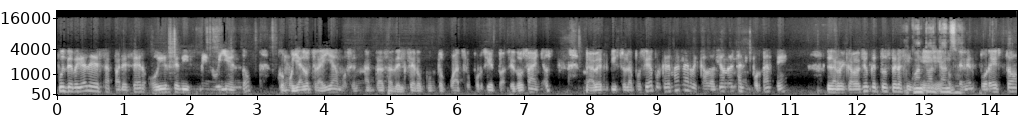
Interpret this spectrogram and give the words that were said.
pues debería de desaparecer o irse disminuyendo, como ya lo traíamos en una tasa del 0.4% hace dos años, de haber visto la posibilidad, porque además la recaudación no es tan importante. La recaudación que tú esperas ¿Cuánto eh, obtener por esto,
